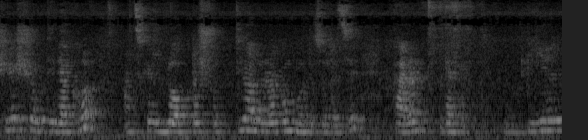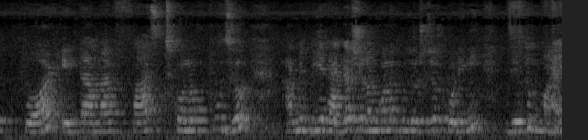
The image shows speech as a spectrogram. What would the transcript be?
শেষ অবধি দেখো। আজকের ব্লগটা সত্যি অন্যরকম হতে চলেছে। কারণ দেখো, বিয়ের পর এটা আমার ফার্স্ট কোনো পুজো। আমি বিয়ের আগে সেরকম কোনো পুজো টুজো করিনি। যেহেতু মাই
